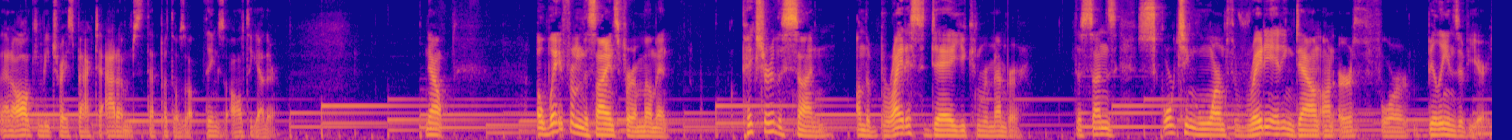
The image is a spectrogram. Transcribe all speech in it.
That all can be traced back to atoms that put those things all together. Now, away from the science for a moment, picture the sun on the brightest day you can remember. The sun's scorching warmth radiating down on Earth for billions of years.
